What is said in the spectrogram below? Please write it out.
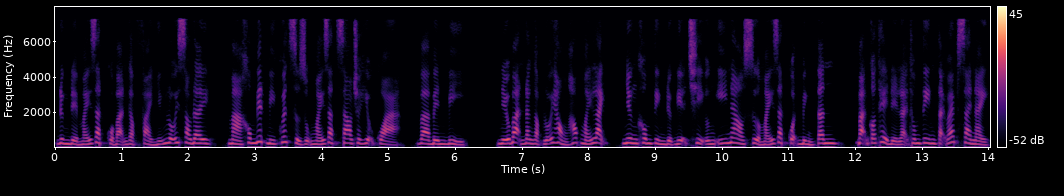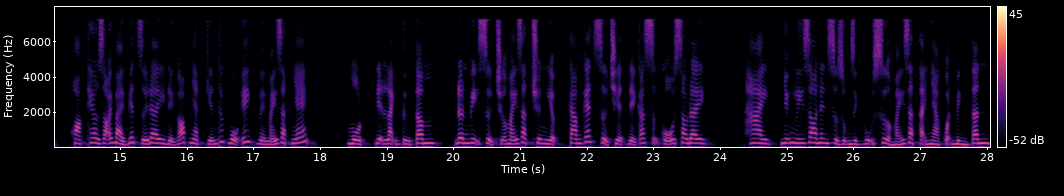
Đừng để máy giặt của bạn gặp phải những lỗi sau đây, mà không biết bí quyết sử dụng máy giặt sao cho hiệu quả và bền bỉ. Nếu bạn đang gặp lỗi hỏng hóc máy lạnh, nhưng không tìm được địa chỉ ứng ý nào sửa máy giặt quận Bình Tân, bạn có thể để lại thông tin tại website này, hoặc theo dõi bài viết dưới đây để góp nhặt kiến thức bổ ích về máy giặt nhé. 1. Điện lạnh từ tâm, đơn vị sửa chữa máy giặt chuyên nghiệp, cam kết sửa triệt để các sự cố sau đây. 2. Những lý do nên sử dụng dịch vụ sửa máy giặt tại nhà quận Bình Tân,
